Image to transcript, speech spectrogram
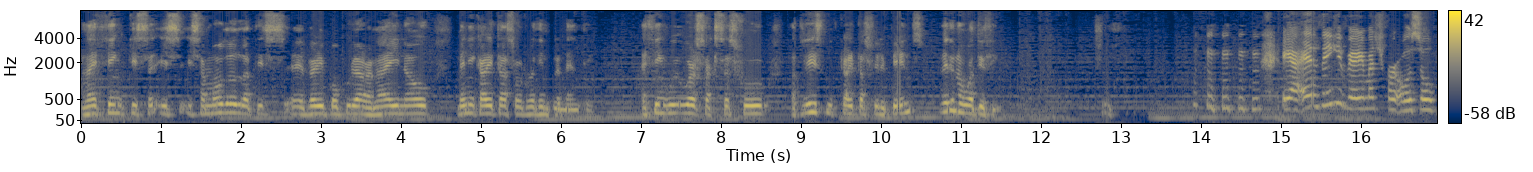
and I think this is, is a model that is uh, very popular, and I know many Caritas already implementing. I think we were successful, at least with Caritas Philippines. I don't know what you think. yeah, and thank you very much for also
